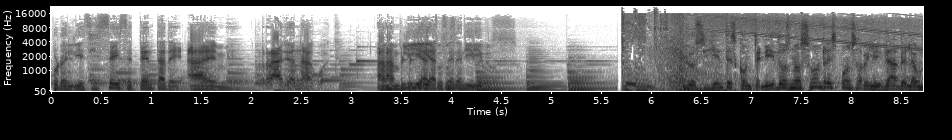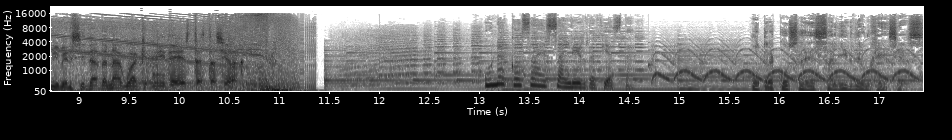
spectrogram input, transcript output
por el 1670 de AM. Radio Anáhuac. Amplía, tus sentidos. Los siguientes contenidos no son responsabilidad de la Universidad de Anáhuac ni de esta estación. Una cosa es salir de fiesta. Otra cosa es salir de urgencias.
